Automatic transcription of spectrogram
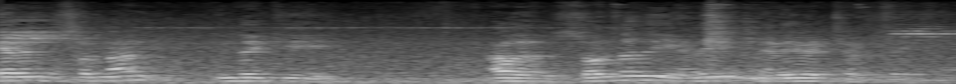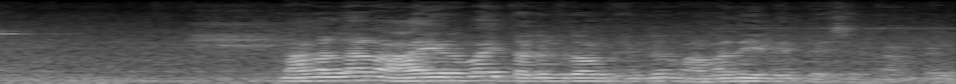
ஏனென்று சொன்னால் இன்றைக்கு அவர் சொன்னது எதையும் நிறைவேற்றவில்லை. நாங்கள் தான் ஆயிரம் ரூபாய் தருகிறோம் என்று மமதையிலே பேசுகிறார்கள்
